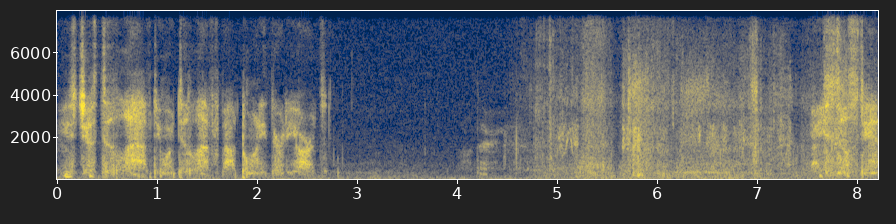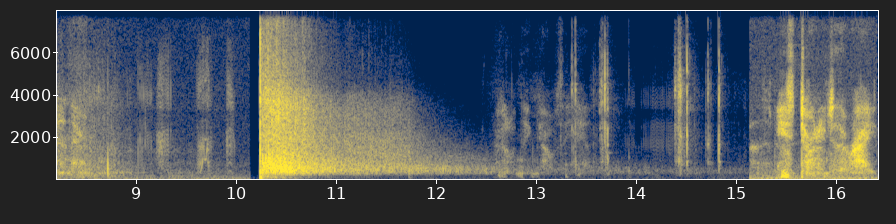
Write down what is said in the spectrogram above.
He's just to the left. He went to the left about 20, 30 yards. Yeah, he's still standing there. I don't think that was a hit. He's turning to the right.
